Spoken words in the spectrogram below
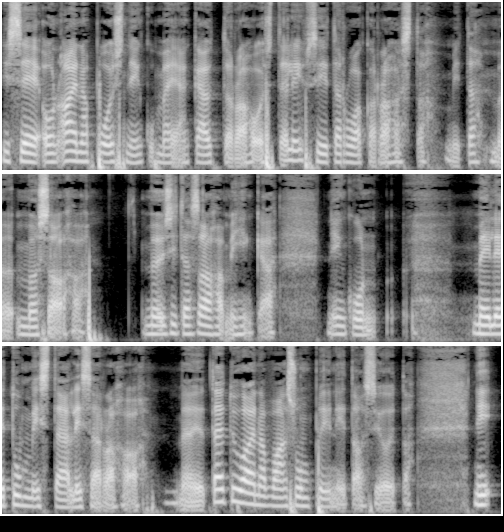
niin se on aina pois niin kuin meidän käyttörahoista, eli siitä ruokarahasta, mitä me, me saadaan. Me ei sitä saada mihinkään, niin kuin, meille ei tule mistään lisärahaa. Me täytyy aina vaan sumplia niitä asioita. Niin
